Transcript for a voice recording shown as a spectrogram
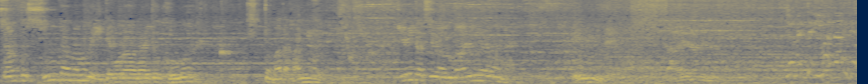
ちゃんと死んだままでいてもらわないと困るきっとまだ間に合う君たちは間に合わない運命は変えられないやめて言わないで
